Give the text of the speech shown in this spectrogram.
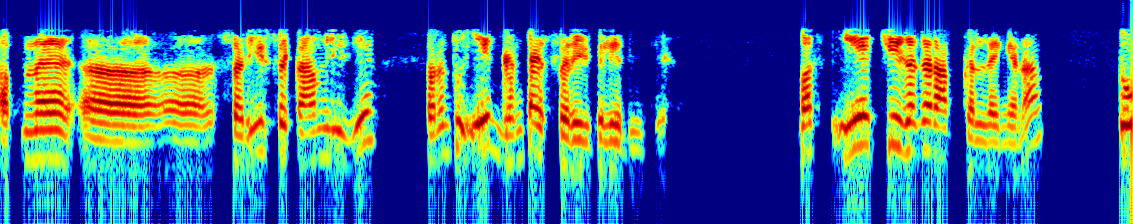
अपने शरीर से काम लीजिए, परंतु तो एक घंटा इस शरीर के लिए दीजिए। बस ये चीज़ अगर आप कर लेंगे ना तो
